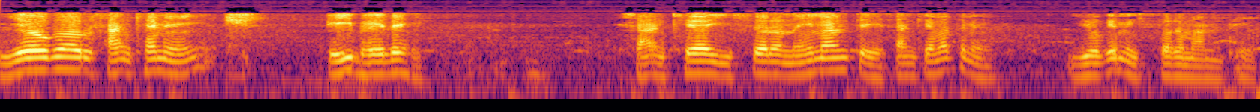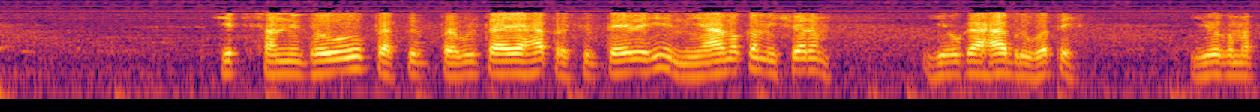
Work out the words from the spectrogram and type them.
योग और सांख्य में यही भेद है। सांख्य ईश्वर नहीं मानते, सांख्य मत में योग में ईश्वर मानते। चित सन्निधो प्रवृत्ताया प्रकृत ही नियामकम ईश्वरम। योगा ब्रुवते। योग मत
